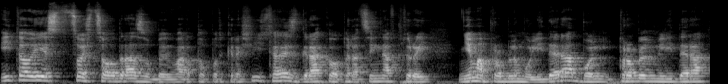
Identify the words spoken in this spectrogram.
I to jest coś, co od razu by warto podkreślić. To jest gra kooperacyjna, w której nie ma problemu lidera, bo problem lidera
